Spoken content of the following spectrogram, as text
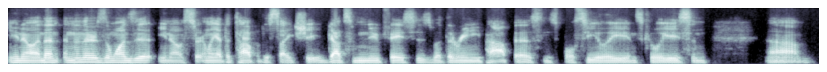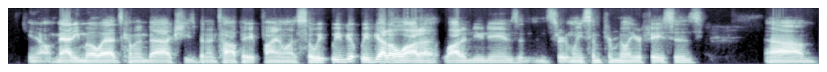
you know, and then and then there's the ones that you know certainly at the top of the psych sheet. We've got some new faces with Arini Pappas and Spolsili and Scalise and um, you know Maddie Moad's coming back. She's been a top eight finalist, so we, have got we've got a lot of lot of new names and, and certainly some familiar faces. Um,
